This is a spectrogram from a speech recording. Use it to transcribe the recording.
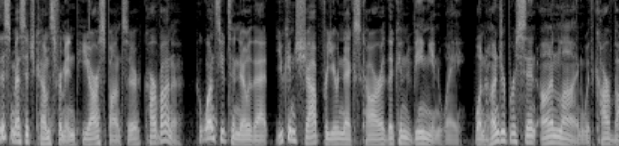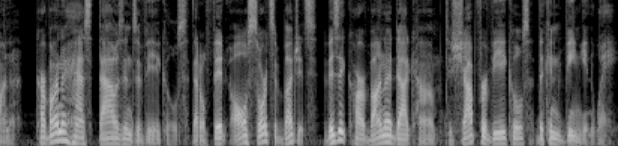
This message comes from NPR sponsor Carvana, who wants you to know that you can shop for your next car the convenient way 100% online with Carvana. Carvana has thousands of vehicles that'll fit all sorts of budgets. Visit Carvana.com to shop for vehicles the convenient way.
